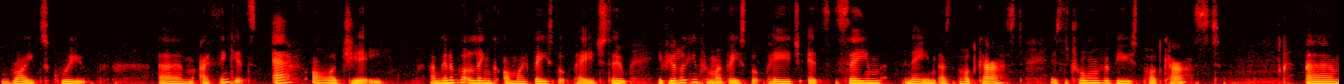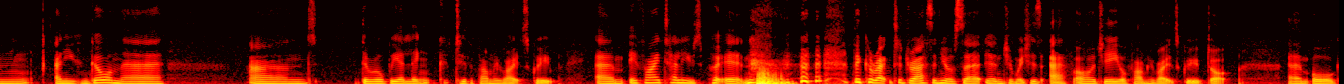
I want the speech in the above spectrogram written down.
Rights Group. Um, I think it's FRG. I'm going to put a link on my Facebook page. So if you're looking for my Facebook page, it's the same name as the podcast. It's the Trauma of Abuse podcast. Um, and you can go on there and there will be a link to the family rights group. Um, if I tell you to put in the correct address in your search engine, which is FRG or Family Rights Group dot um, org,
